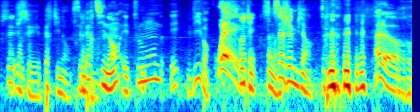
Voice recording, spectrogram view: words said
C'est c'est pertinent. C'est pertinent et tout le monde est vivant. Ouais Ok, ça j'aime bien. Alors, Pardon.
